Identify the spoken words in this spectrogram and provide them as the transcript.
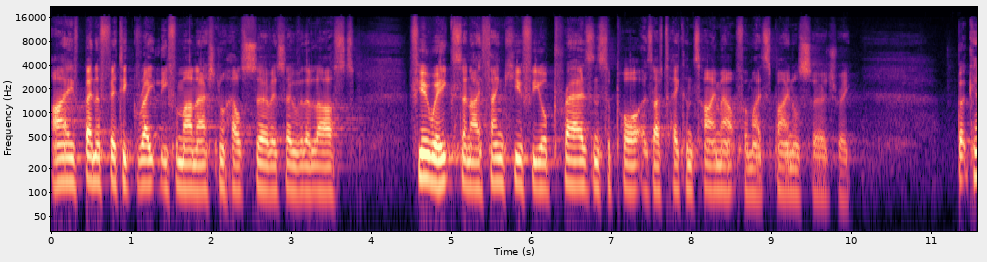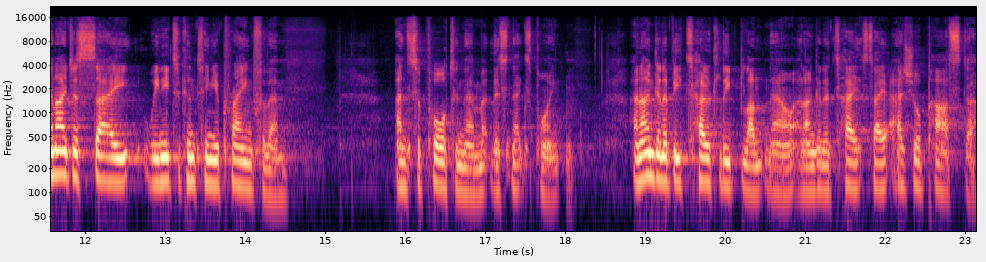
I've benefited greatly from our National Health Service over the last few weeks, and I thank you for your prayers and support as I've taken time out for my spinal surgery. But can I just say, we need to continue praying for them and supporting them at this next point. And I'm going to be totally blunt now, and I'm going to say, as your pastor,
